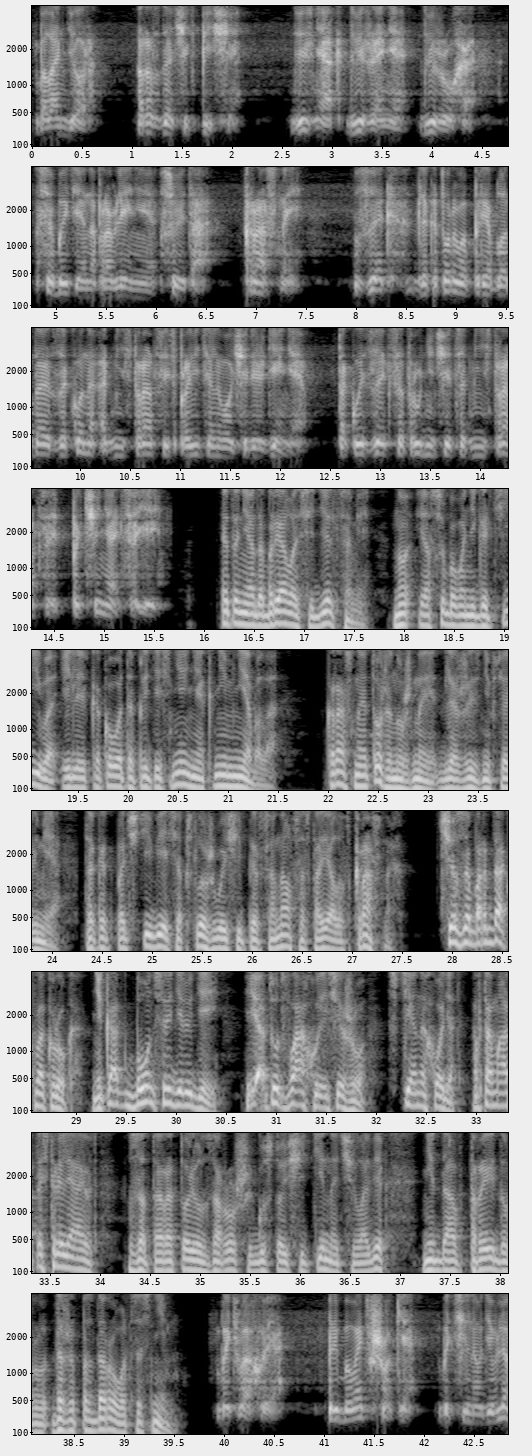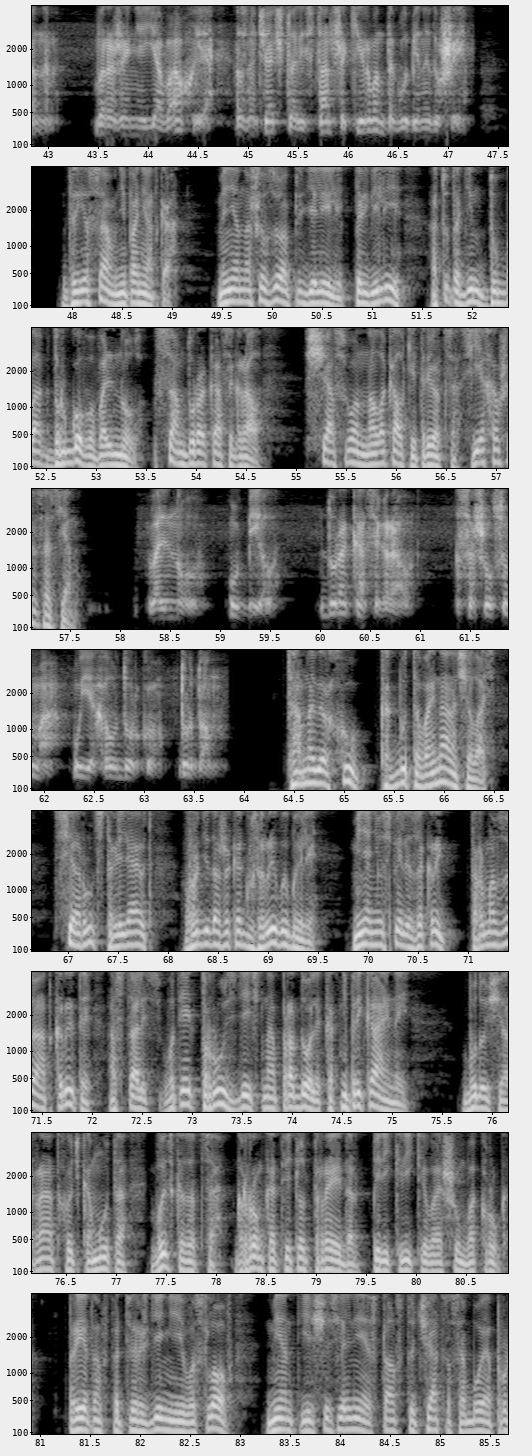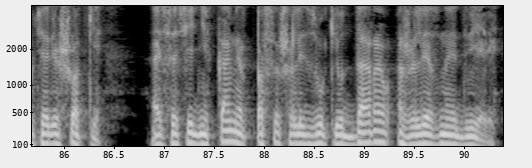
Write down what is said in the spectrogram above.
Баландер. Раздатчик пищи. Движняк. Движение. Движуха. События, направление, суета. Красный. ЗЭК, для которого преобладают законы администрации исправительного учреждения. Такой ЗЭК сотрудничает с администрацией, подчиняется ей. Это не одобряло сидельцами, но и особого негатива или какого-то притеснения к ним не было. Красные тоже нужны для жизни в тюрьме, так как почти весь обслуживающий персонал состоял из красных. «Че за бардак вокруг? Не как бунт среди людей. Я тут в ахуе сижу. Стены ходят, автоматы стреляют затараторил заросший густой щетиной человек, не дав трейдеру даже поздороваться с ним. «Быть в ахуе. Пребывать в шоке. Быть сильно удивленным. Выражение «я в ахуе» означает, что арестант шокирован до глубины души». «Да я сам в непонятках. Меня на ШИЗО определили, привели, а тут один дубак другого вальнул. Сам дурака сыграл. Сейчас вон на локалке трется, съехавший совсем». «Вальнул. Убил. Дурака сыграл. Сошел с ума. Уехал в дурку. Дурдом. Там наверху, как будто война началась. Все орут, стреляют. Вроде даже как взрывы были. Меня не успели закрыть. Тормоза открыты, остались. Вот я и тру здесь на продоле, как неприкаянный. Будучи рад хоть кому-то высказаться, громко ответил трейдер, перекрикивая шум вокруг. При этом в подтверждении его слов мент еще сильнее стал стучаться собой о прутья решетки. А из соседних камер послышались звуки ударов о железные двери.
